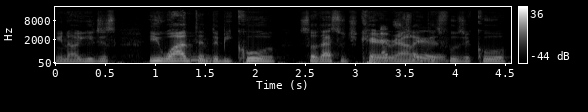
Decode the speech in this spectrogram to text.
You know, you just you want them Mhm. to be cool, so that's what you carry That's around like these true. fools are cool.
